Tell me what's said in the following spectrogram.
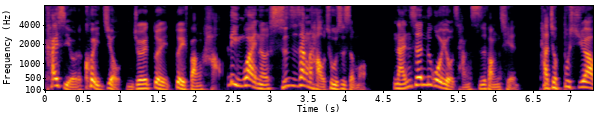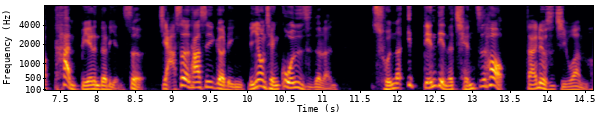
开始有了愧疚，你就会对对方好。另外呢，实质上的好处是什么？男生如果有藏私房钱，他就不需要看别人的脸色。假设他是一个零零用钱过日子的人，存了一点点的钱之后。大概六十几万嘛？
